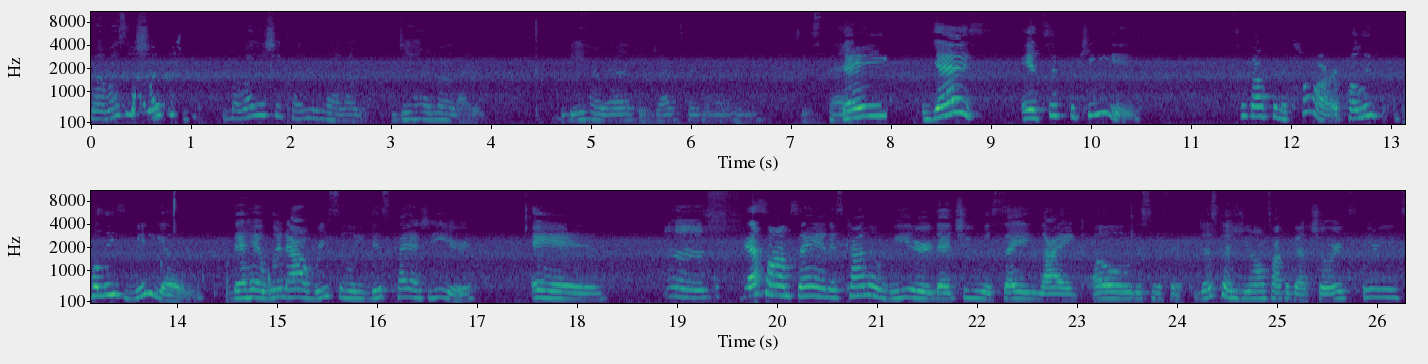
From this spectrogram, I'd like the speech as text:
But wasn't she? But wasn't she claiming that like G Herbo like beat her up and dragged her down? They yes, and took the kid, took off in a car. Police police video that had went out recently this past year, and Mm. That's what I'm saying. It's kind of weird that you would say like, "Oh, this is just because you don't talk about your experience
